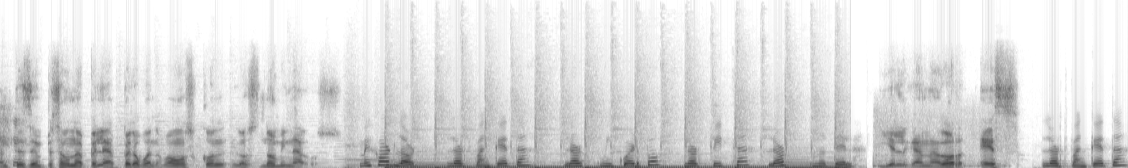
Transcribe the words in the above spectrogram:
antes de empezar una pelea, pero bueno, vamos con los nominados. Mejor Lord. Lord Banqueta, Lord Mi Cuerpo, Lord Pizza, Lord Nutella. Y el ganador es, Lord Banqueta,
